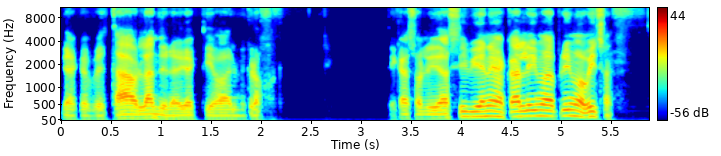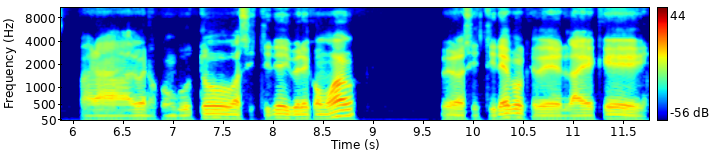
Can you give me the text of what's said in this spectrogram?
Ya que me estaba hablando y no había activado el micrófono. De casualidad, si vienen acá a Lima, primo, avisan. Para, bueno, con gusto asistiré y veré cómo hago. Pero asistiré porque de verdad es que,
